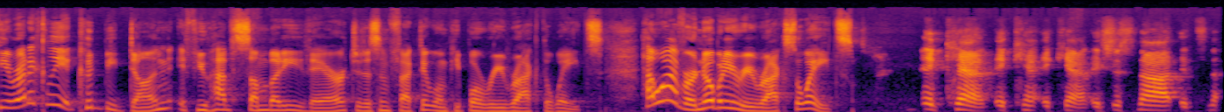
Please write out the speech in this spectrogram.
theoretically it could be done if you have somebody there to disinfect it when people re-rack the weights. However, nobody re-racks the weights. it can't it can't it can't it's just not it's not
